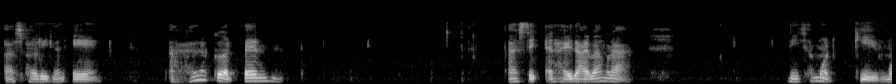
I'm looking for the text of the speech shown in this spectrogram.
แอสไพรินนั่นเอง อ่าถ้าเกิดเป็นอะซิกแอนไฮไดบ้างล่ะ มีทั้งหมดกี่โม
